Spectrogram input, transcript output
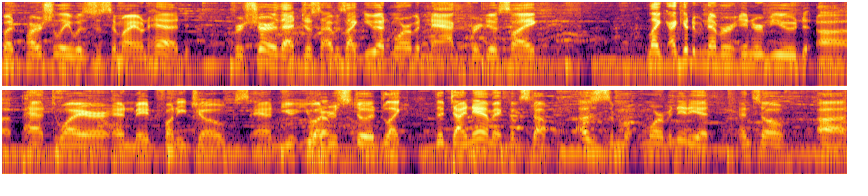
but partially was just in my own head. For sure, that just I was like, you had more of a knack for just like like I could have never interviewed uh, Pat Dwyer and made funny jokes, and you you Okay. understood like the dynamic of stuff. I was just a m- more of an idiot, and so uh,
